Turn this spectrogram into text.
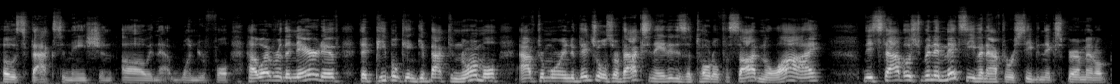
post vaccination. Oh, isn't that wonderful? However, the narrative that people can get back to normal after more individuals are vaccinated is a total facade and a lie. The establishment admits, even after receiving the experimental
